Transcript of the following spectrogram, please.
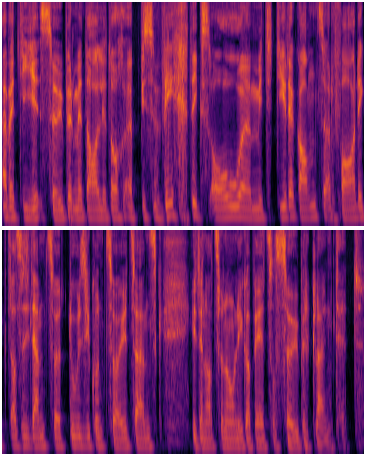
Eben die Silbermedaille doch etwas Wichtiges auch äh, mit deiner ganzen Erfahrung, dass es in dem 2022 in der Nationalliga B so Silber gelangt hat.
